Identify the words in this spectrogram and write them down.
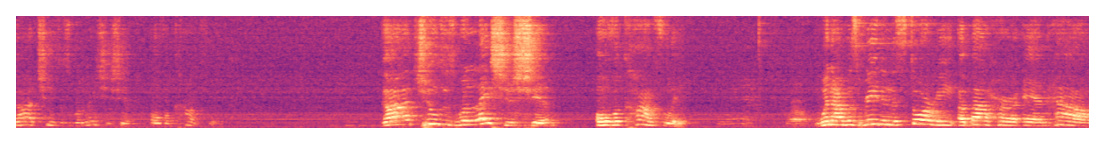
God chooses relationship over conflict. God chooses relationship over conflict. When I was reading the story about her and how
